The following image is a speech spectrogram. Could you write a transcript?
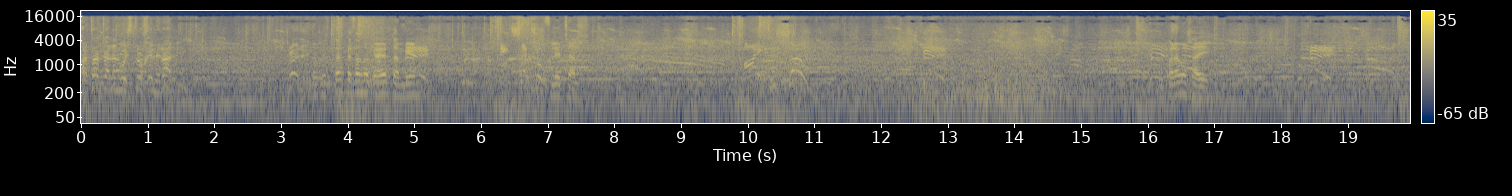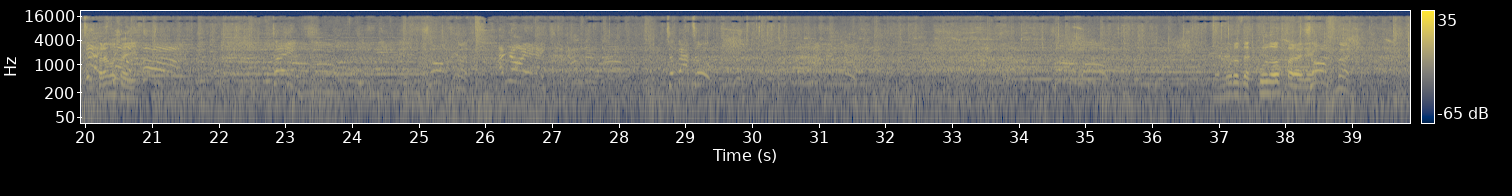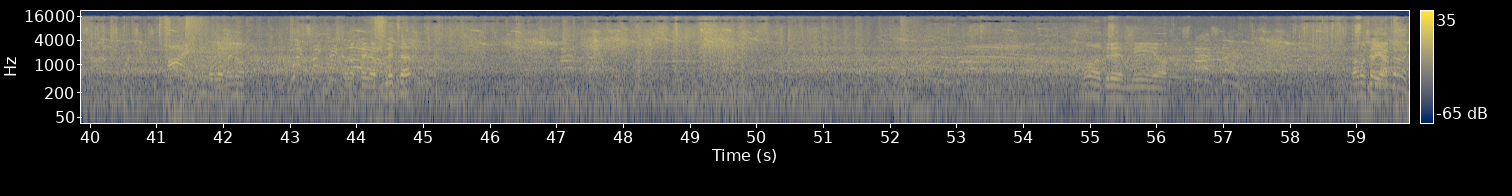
¡Atacan a nuestro general! Nos está empezando a caer también flechas. Disparamos ahí. Disparamos allí. De escudos para que por lo menos no nos caigan flechas. Madre mía. Vamos allá. Spearmen!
